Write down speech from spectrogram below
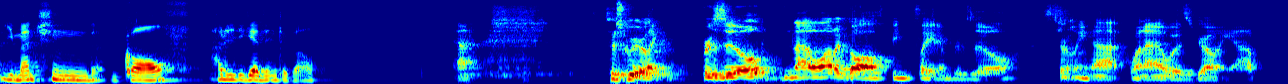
You mentioned golf. How did you get into golf? Yeah. Since we were like Brazil, not a lot of golf being played in Brazil. Certainly not when I was growing up.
